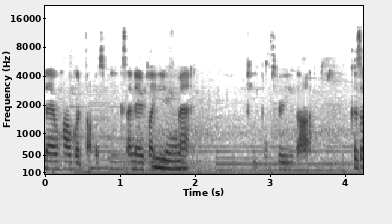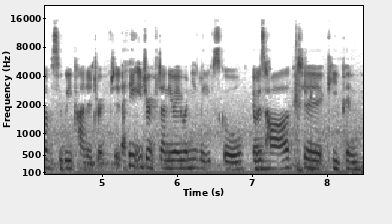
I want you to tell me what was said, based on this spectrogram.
know how good that was for you because I know like you've met people through that because obviously we kind of drifted I think you drift anyway when you leave school it was hard to keep in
